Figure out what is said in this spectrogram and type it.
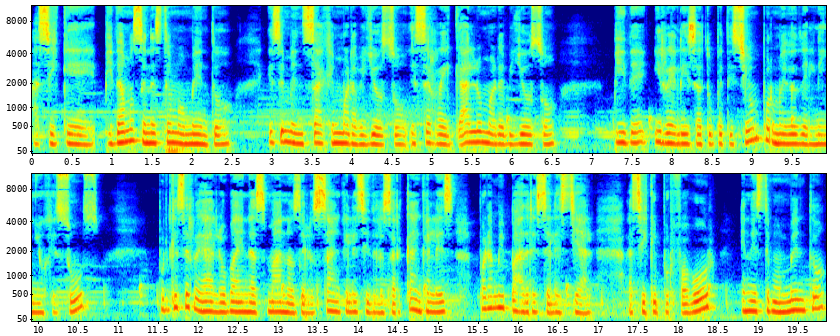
Así que pidamos en este momento ese mensaje maravilloso, ese regalo maravilloso Pide y realiza tu petición por medio del niño Jesús, porque ese regalo va en las manos de los ángeles y de los arcángeles para mi Padre Celestial. Así que por favor, en este momento,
